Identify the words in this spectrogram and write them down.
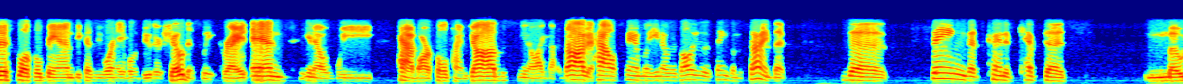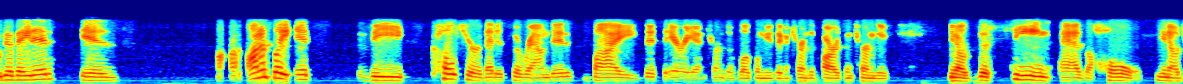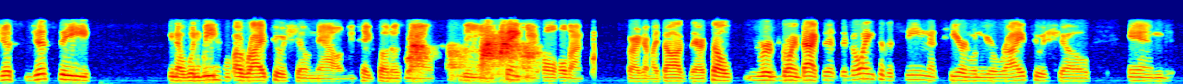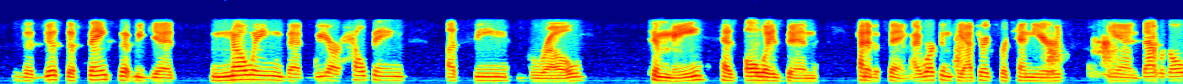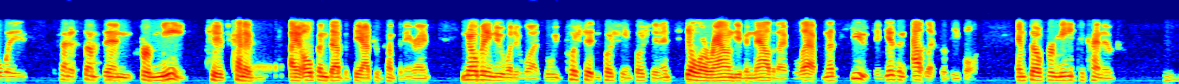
this local band because we weren't able to do their show this week, right? And you know, we have our full time jobs. You know, I got a dog, a house, family. You know, there's all these other things on the side, but the thing that's kind of kept us motivated is honestly it's the culture that is surrounded by this area in terms of local music, in terms of arts, in terms of you know the scene as a whole. You know, just just the you know when we arrive to a show now and we take photos now. The thank you. Hold hold on. Sorry, I got my dogs there. So we're going back. The, the going to the scene that's here, and when we arrive to a show, and the just the thanks that we get knowing that we are helping a scene grow to me has always been kind of a thing. I worked in theatrics for 10 years, and that was always kind of something for me to kind of. I opened up a theatrical company, right? Nobody knew what it was, but we pushed it and pushed it and pushed it, and it's still around even now that I've left, and that's huge. It gives an outlet for people, and so for me to kind of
